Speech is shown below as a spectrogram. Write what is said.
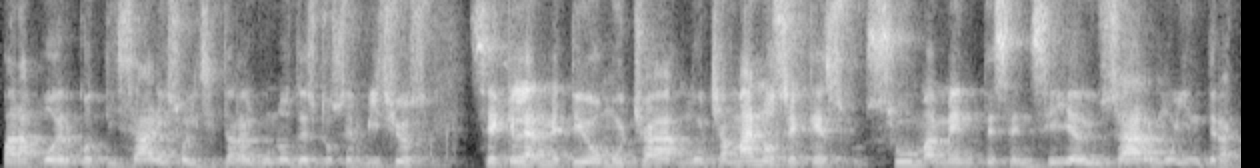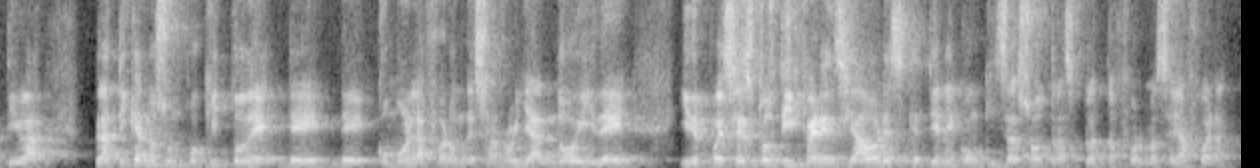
para poder cotizar y solicitar algunos de estos servicios. Sé que le han metido mucha, mucha mano, sé que es sumamente sencilla de usar, muy interactiva. Platícanos un poquito de, cómo la fueron desarrollando y de, y de pues, estos diferenciadores que tiene con quizás otras plataformas allá afuera.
